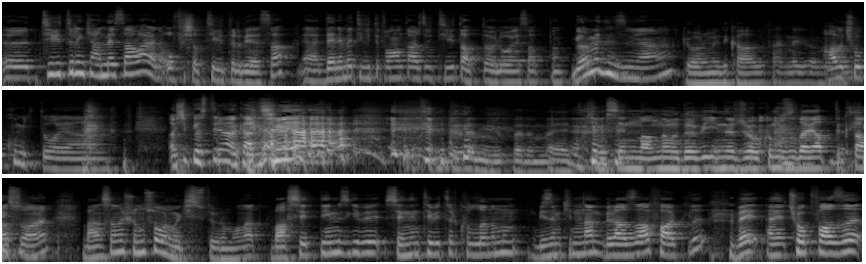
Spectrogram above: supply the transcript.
e, Twitter'ın kendi hesabı var yani official Twitter diye hesap. E, deneme tweet'i falan tarzı bir tweet attı öyle o hesaptan. Görmediniz mi ya? Görmedik abi. Ben de görmedim. Abi çok komikti o ya. Açıp göstereyim ben kardeşime. Twitter'dan mute'ladım ben. Evet, kimsenin anlamadığı bir inner joke'umuzu da yaptıktan sonra ben sana şunu sormak istiyorum Onat. Bahsettiğimiz gibi senin Twitter kullanımın bizimkinden biraz daha farklı ve hani çok fazla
